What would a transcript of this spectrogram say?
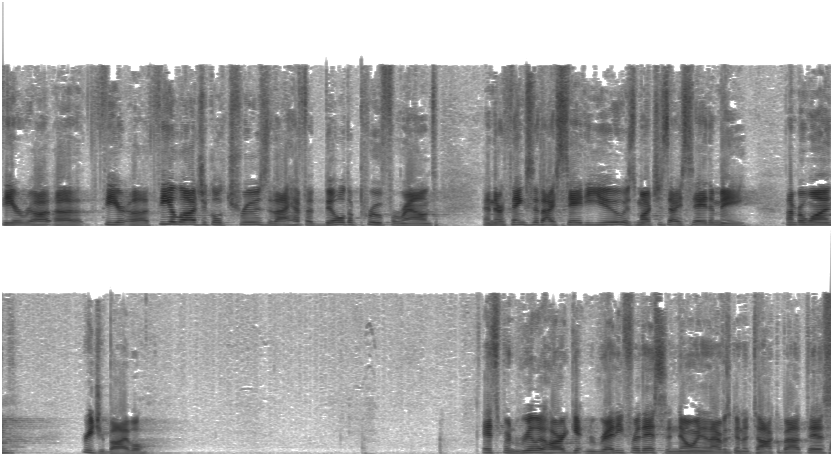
uh, the- uh, theological truths that I have to build a proof around, and they're things that I say to you as much as I say to me. Number one, read your Bible. It's been really hard getting ready for this and knowing that I was going to talk about this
